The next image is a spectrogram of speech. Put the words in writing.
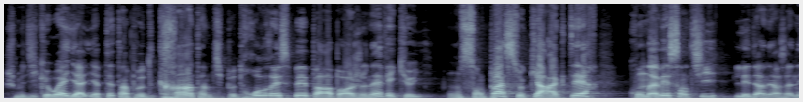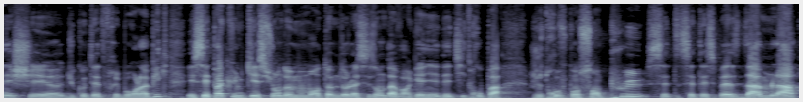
je me dis que ouais, il y a, peut-être un peu de crainte, un petit peu trop de respect par rapport à Genève et qu'on ne sent pas ce caractère qu'on avait senti les dernières années chez, euh, du côté de Fribourg Olympique. Et c'est pas qu'une question de momentum de la saison, d'avoir gagné des titres ou pas. Je trouve qu'on sent plus cette, espèce d'âme là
